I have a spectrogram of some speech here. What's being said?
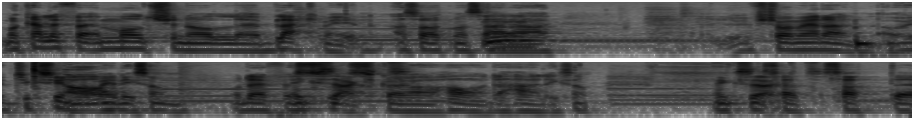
man kallar det för emotional blackmail. Alltså att man så här, du förstår vad jag menar? Och tycker synd om Ja. mig liksom. Och därför Exakt. ska jag ha det här liksom. Exakt. Så att, så att eh,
